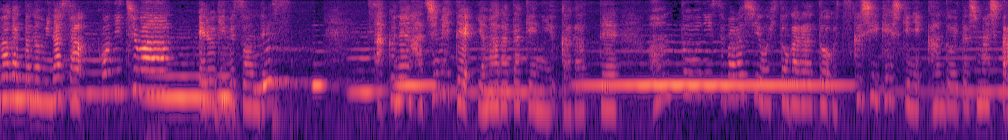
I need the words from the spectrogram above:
山形の皆さんこんにちは。エル・ギブソンです。昨年初めて山形県に伺って本当に素晴らしいお人柄と美しい景色に感動いたしました。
